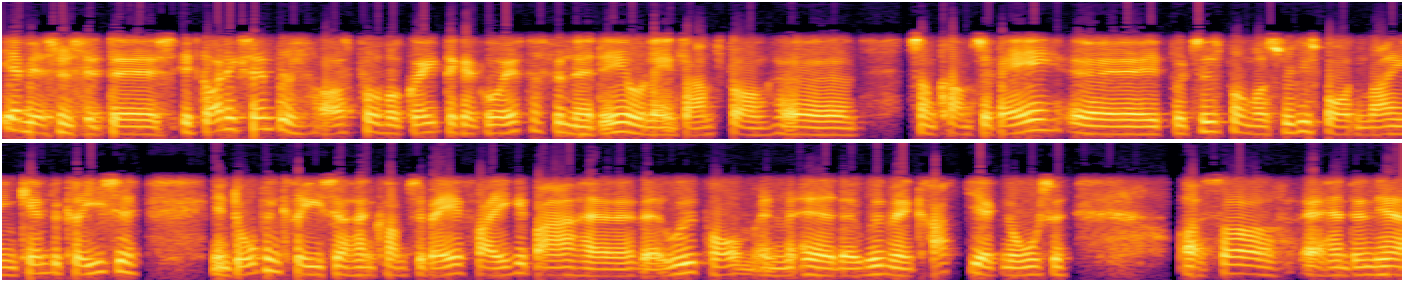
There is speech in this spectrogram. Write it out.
Jamen, jeg synes, et, øh, et godt eksempel også på, hvor great det kan gå efterfølgende, det er jo Lance Armstrong, øh, som kom tilbage øh, på et tidspunkt, hvor cykelsporten var i en kæmpe krise, en dopingkrise, og han kom tilbage fra ikke bare at have været ude på, men havde været ude med en kraftdiagnose. Og så er han den her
